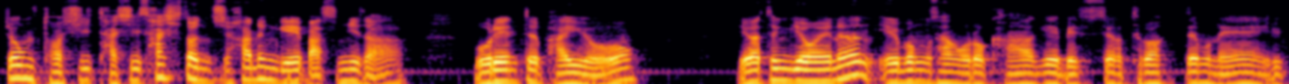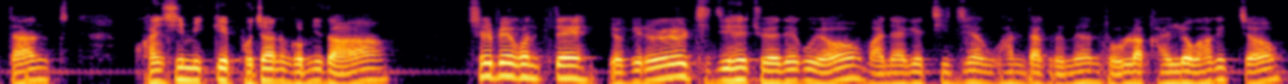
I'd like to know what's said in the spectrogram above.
좀 다시 다시 사시던지 하는 게 맞습니다. 오리엔트 바이오 얘 같은 경우에는 일봉상으로 강하게 매수세가 들어왔기 때문에 일단 관심 있게 보자는 겁니다. 700원대 여기를 지지해 줘야 되고요. 만약에 지지하고 간다 그러면 더 올라가려고 하겠죠.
